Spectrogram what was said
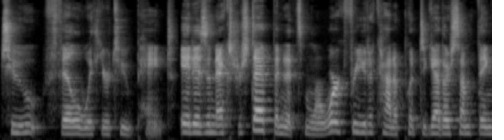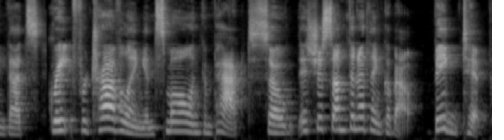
to fill with your tube paint. It is an extra step and it's more work for you to kind of put together something that's great for traveling and small and compact. So it's just something to think about. Big tip,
